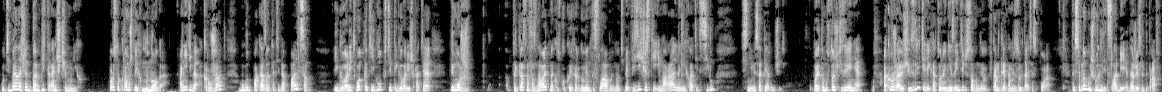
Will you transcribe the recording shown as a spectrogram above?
у тебя начнет бомбить раньше, чем у них. Просто потому, что их много. Они тебя окружат, будут показывать на тебя пальцем и говорить, вот какие глупости ты говоришь, хотя ты можешь прекрасно осознавать, насколько их аргументы слабые, но у тебя физически и морально не хватит сил с ними соперничать. Поэтому с точки зрения окружающих зрителей, которые не заинтересованы в конкретном результате спора, ты все равно будешь выглядеть слабее, даже если ты прав.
